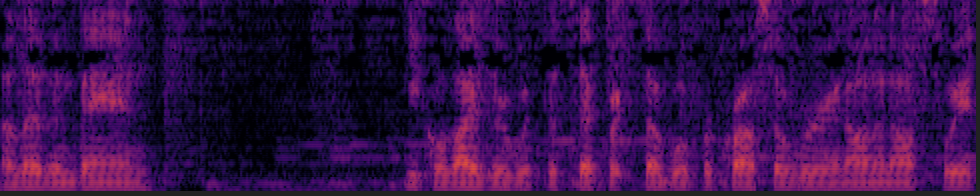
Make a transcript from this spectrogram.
11 band equalizer with the separate subwoofer crossover and on and off switch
